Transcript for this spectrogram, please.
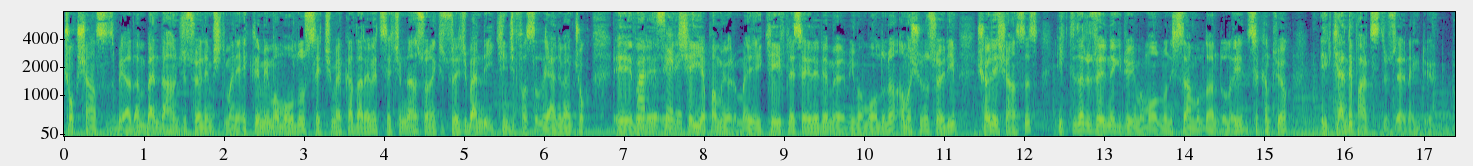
çok şanssız bir adam. Ben daha önce söylemiştim hani Ekrem İmamoğlu seçime kadar evet seçimden sonraki süreci bende ikinci fasıl. Yani ben çok e, böyle e, şey yapamıyorum. E, keyifle seyredemiyorum İmamoğlu'nu ama şunu söyleyeyim. Şöyle şanssız. iktidar üzerine gidiyor İmamoğlu'nun İstanbul'dan dolayı. Sıkıntı yok. E, kendi partisi de üzerine gidiyor.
